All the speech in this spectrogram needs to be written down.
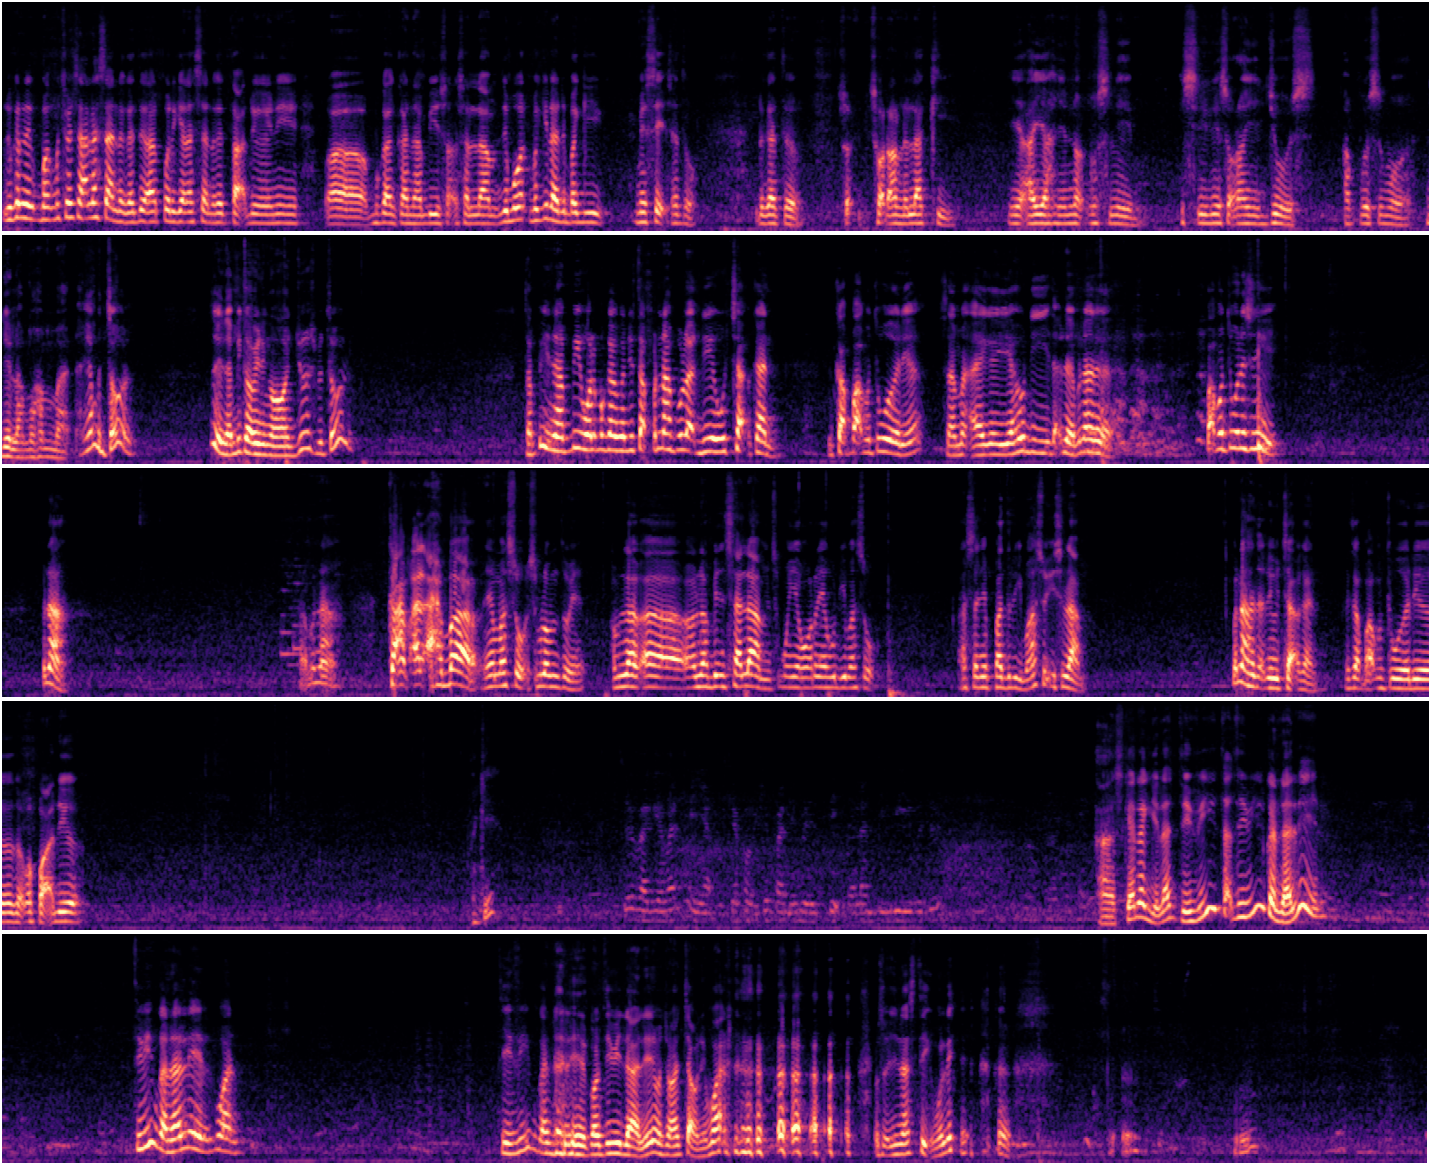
Dia kata macam-macam alasan dia kata apa dia alasan dia kata tak dia ni uh, bukankah Nabi SAW dia buat bagilah dia bagi mesej satu. Dia kata seorang lelaki yang ayahnya not muslim isteri dia seorang yang jus apa semua. Dia lah Muhammad. Yang betul. Betul Nabi kahwin dengan orang jus betul. Tapi Nabi walaupun kahwin dia tak pernah pula dia ucapkan dekat pak mertua dia sama ayah Yahudi. Tak ada pernah ada pak mertua dia sendiri. Pernah? Tak pernah. Ka'ab al-Ahbar yang masuk sebelum tu ya. Abdullah, uh, Abdullah bin Salam semua yang orang Yahudi masuk. Asalnya padri masuk Islam Pernah tak dia ucapkan? Dekat pak mentua dia, dekat bapak dia. Okey. So bagaimana yang ucapan-ucapan dia berdetik dalam TV betul? Ha, sekali lagi lah, TV tak TV bukan dalil. TV bukan dalil, puan. TV bukan dalil. Kalau TV dalil, macam-macam ni buat. Masuk gimnastik boleh. Hmm?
